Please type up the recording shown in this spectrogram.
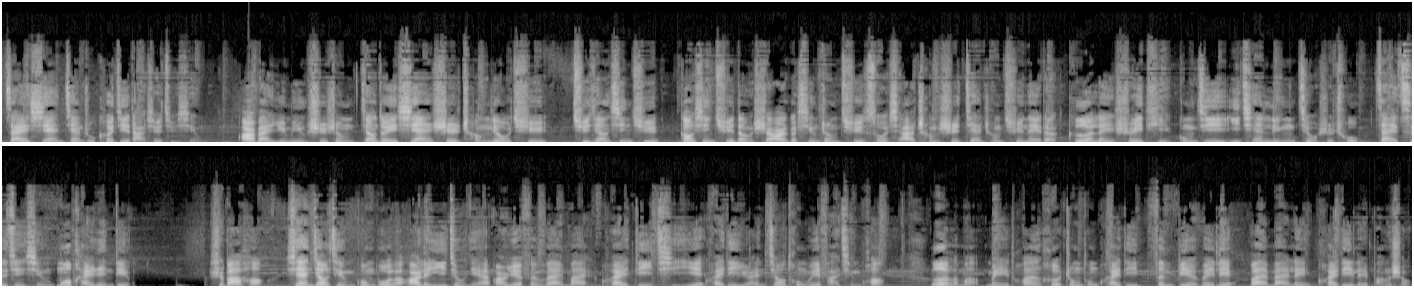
在西安建筑科技大学举行。二百余名师生将对西安市城六区、曲江新区、高新区等十二个行政区所辖城市建成区内的各类水体共计一千零九十处再次进行摸排认定。十八号，西安交警公布了二零一九年二月份外卖、快递企业快递员交通违法情况。饿了么、美团和中通快递分别位列外卖类、快递类榜首。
